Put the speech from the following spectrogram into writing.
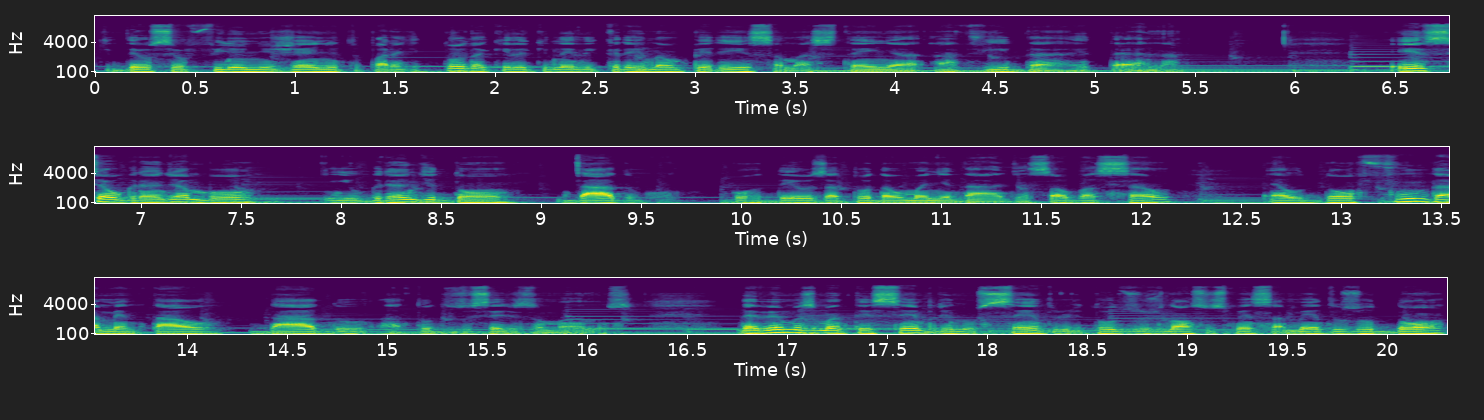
que deu seu Filho unigênito para que todo aquele que nele crê não pereça, mas tenha a vida eterna. Esse é o grande amor e o grande dom dado por Deus a toda a humanidade. A salvação é o dom fundamental dado a todos os seres humanos. Devemos manter sempre no centro de todos os nossos pensamentos o dom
